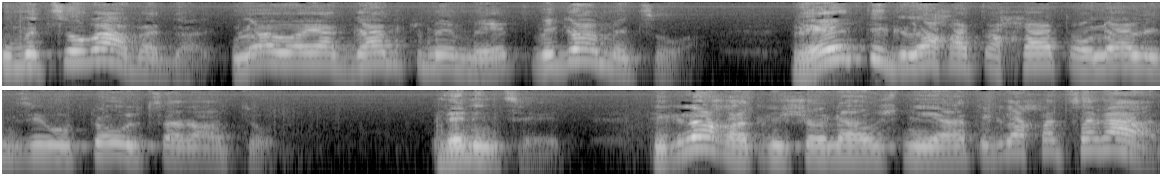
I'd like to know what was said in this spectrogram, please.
ומצורע ודאי. אולי הוא היה גם טמא מת וגם מצורע. ואין תגלחת אחת עולה לנזירותו ולצרעתו. ונמצאת. תגלחת ראשונה ושנייה, תגלחת צרעת.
